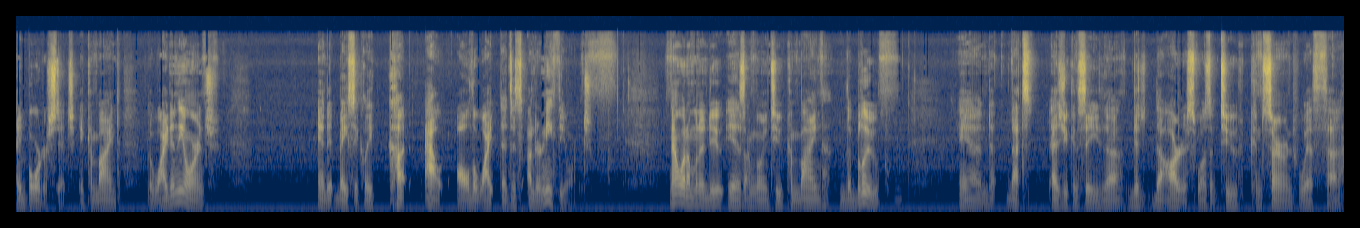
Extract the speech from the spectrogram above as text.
a border stitch. It combined the white and the orange and it basically cut out all the white that is underneath the orange. Now what I'm going to do is I'm going to combine the blue and that's as you can see the the artist wasn't too concerned with uh,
